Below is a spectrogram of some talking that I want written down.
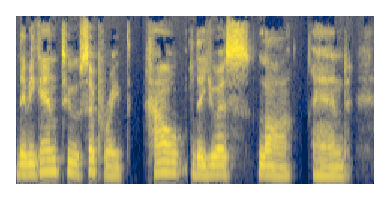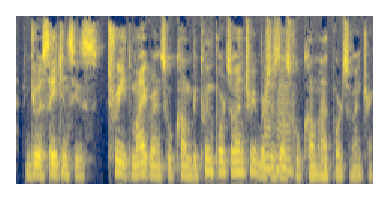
they began to separate how the US law and U.S. agencies treat migrants who come between ports of entry versus mm-hmm. those who come at ports of entry.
